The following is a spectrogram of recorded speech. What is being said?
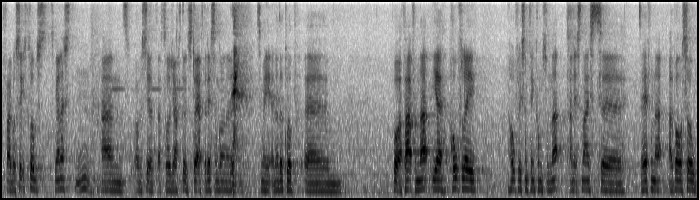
five or six clubs, to be honest. And obviously, I, I told you after, straight after this, I'm going to, to meet another club. Um, but apart from that, yeah, hopefully, hopefully something comes from that, and it's nice to, to hear from that. I've also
